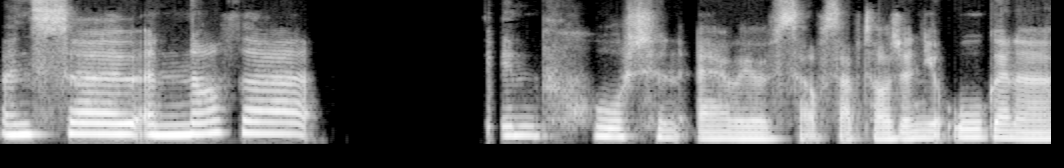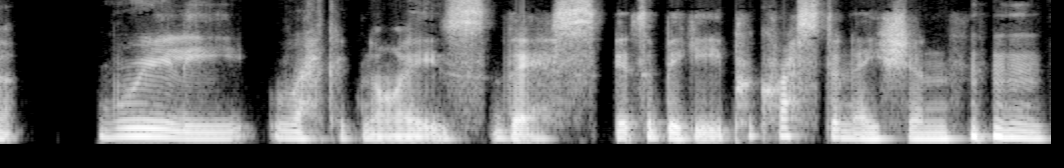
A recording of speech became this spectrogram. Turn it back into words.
And so, another important area of self sabotage, and you're all going to really recognize this. It's a biggie procrastination.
